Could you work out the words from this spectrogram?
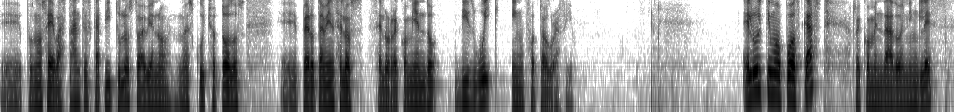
eh, pues no sé, bastantes capítulos, todavía no, no escucho todos, pero también se los, se los recomiendo. This Week in Photography. El último podcast recomendado en inglés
